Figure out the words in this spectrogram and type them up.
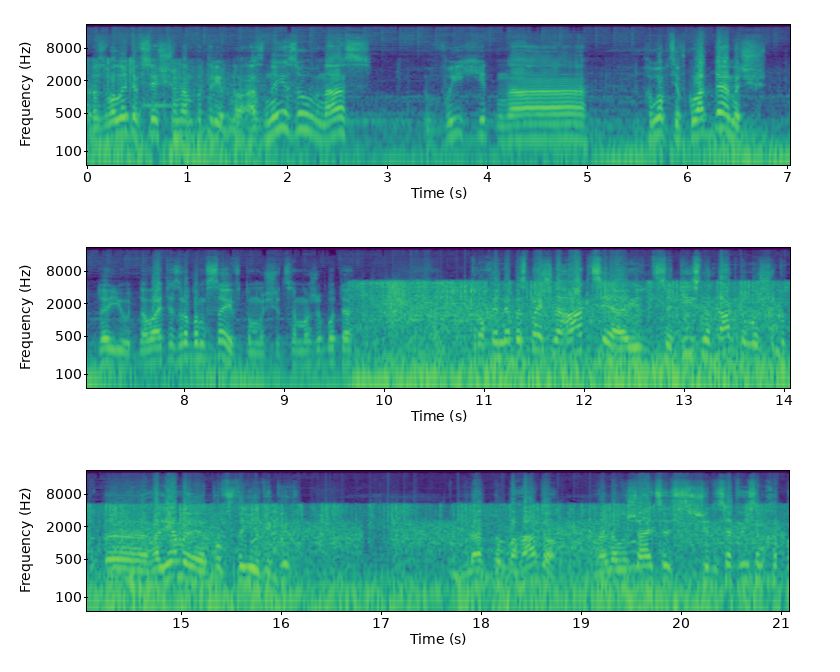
розвалити все, що нам потрібно. А знизу в нас вихід на. Хлопці, вклад демедж дають. Давайте зробимо сейф, тому що це може бути трохи небезпечна акція, і це дійсно так, тому що тут е, галеми повстають, яких надто багато. У мене лишається 68 хп.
